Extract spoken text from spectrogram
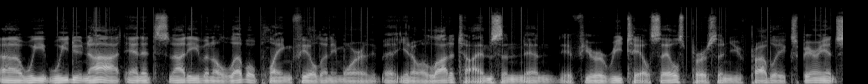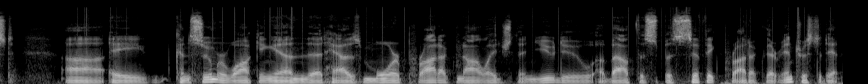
Uh, we we do not, and it's not even a level playing field anymore. Uh, you know, a lot of times, and and if you're a retail salesperson, you've probably experienced uh, a consumer walking in that has more product knowledge than you do about the specific product they're interested in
